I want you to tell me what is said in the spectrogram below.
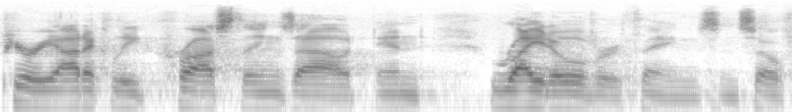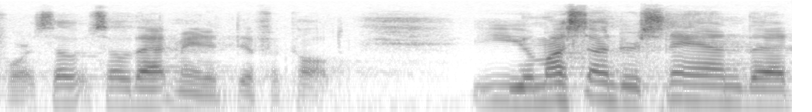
periodically cross things out and write over things and so forth. So, so that made it difficult. You must understand that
